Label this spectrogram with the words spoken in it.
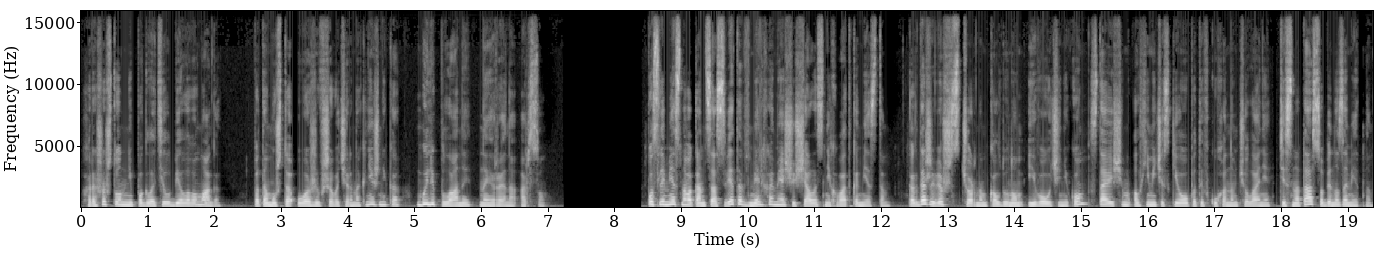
Хорошо, что он не поглотил белого мага, потому что у ожившего чернокнижника были планы на Ирена Арсо. После местного конца света в Мельхаме ощущалась нехватка места. Когда живешь с черным колдуном и его учеником, ставящим алхимические опыты в кухонном чулане, теснота особенно заметна.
